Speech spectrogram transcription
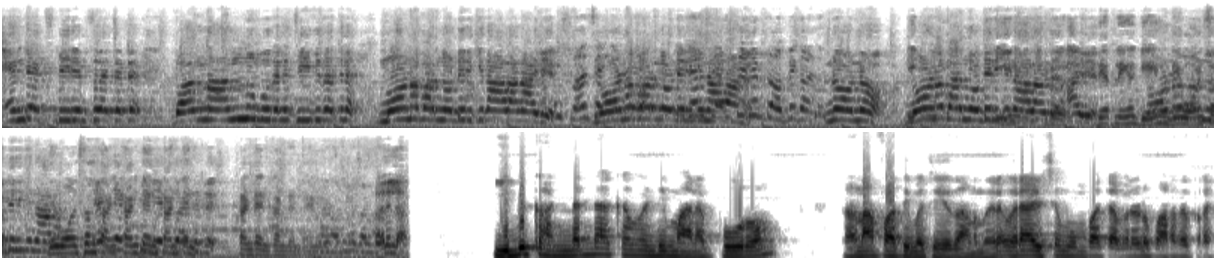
എന്റെ എക്സ്പീരിയൻസ് വെച്ചിട്ട് വന്ന അന്ന് മുതൽ ജീവിതത്തിൽ നോണ പറഞ്ഞുകൊണ്ടിരിക്കുന്ന ആളാണ് One നോണ പറഞ്ഞുകൊണ്ടിരിക്കുന്ന ആളാണ്. നോ നോ നോണ പറഞ്ഞുകൊണ്ടിരിക്കുന്ന ആളാണ് ഇത് കണ്ടന്റ് ആക്കാൻ വേണ്ടി മനഃപൂർവം റണ ഫാത്തിമ ചെയ്തതാണെന്ന് ഒരാഴ്ച മുമ്പായിട്ട് അവനോട് പറഞ്ഞത്രേ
